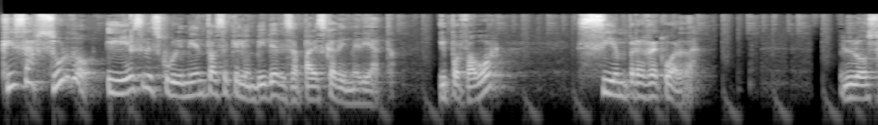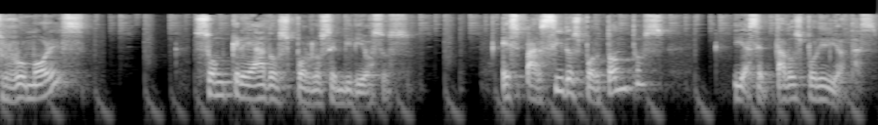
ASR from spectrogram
que es absurdo y ese descubrimiento hace que la envidia desaparezca de inmediato. Y por favor, siempre recuerda, los rumores son creados por los envidiosos, esparcidos por tontos y aceptados por idiotas.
